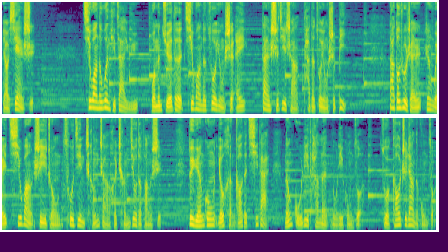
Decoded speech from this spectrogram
要现实。期望的问题在于，我们觉得期望的作用是 A，但实际上它的作用是 B。大多数人认为期望是一种促进成长和成就的方式，对员工有很高的期待，能鼓励他们努力工作，做高质量的工作。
